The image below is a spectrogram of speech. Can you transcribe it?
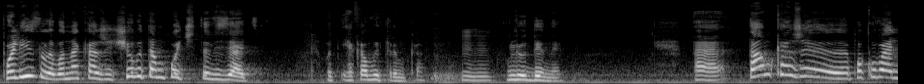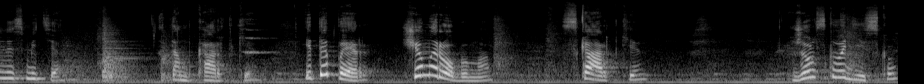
полізли, вона каже, що ви там хочете взяти? От яка витримка Мгм. у людини. Е, Там, каже, пакувальне сміття, а там картки. І тепер, що ми робимо? З картки жорсткого диску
